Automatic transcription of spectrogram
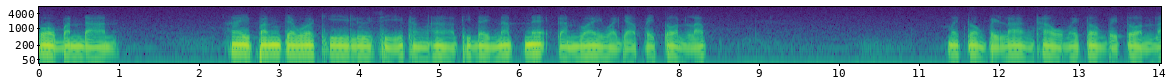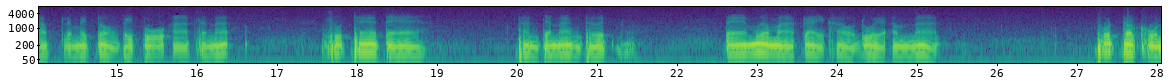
ก็บันดาล ให้ปัญจวคีฤาษีทั้งห้าที่ได้นัดแนะกันไว้ว่าอย่าไปต้อนรับ ไม่ต้องไปล่างเท่า ไม่ต้องไปต้อนรับ และไม่ต้องไปปูอาสนะ สุดแท้แต่ท่านจะนั่งเถิด แต่เมื่อมาใกล้เข้าด้วยอำนาจพุทธคุณ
